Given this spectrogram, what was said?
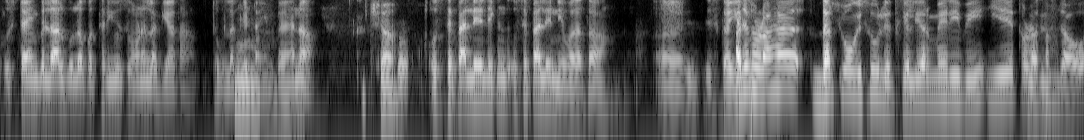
उस टाइम पे लाल बुला पत्थर यूज़ होने लग गया था तुगलक के टाइम पे है ना? अच्छा। तो उससे पहले लेकिन उससे पहले नहीं हुआ था। इसका अच्छा थोड़ा है दर्शकों की सहूलियत के लिए और मेरी भी ये थोड़ा समझाओ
